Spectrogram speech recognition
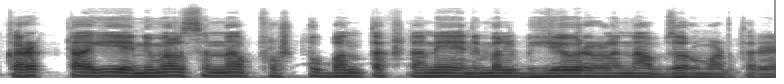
ಕರೆಕ್ಟ್ ಆಗಿ ಎನಿಮಲ್ಸ್ ಅನ್ನ ಫಸ್ಟ್ ಬಂದ ತಕ್ಷಣ ಎನಿಮಲ್ ಬಿಹೇವಿಯರ್ ಗಳನ್ನ ಅಬ್ಸರ್ವ್ ಮಾಡ್ತಾರೆ.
